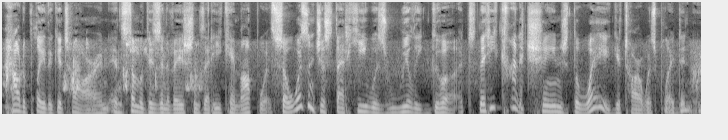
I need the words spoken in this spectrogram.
how to play the guitar and, and some of his innovations that he came up with. So it wasn't just that he was really good, that he kind of changed the way guitar was played, didn't he?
